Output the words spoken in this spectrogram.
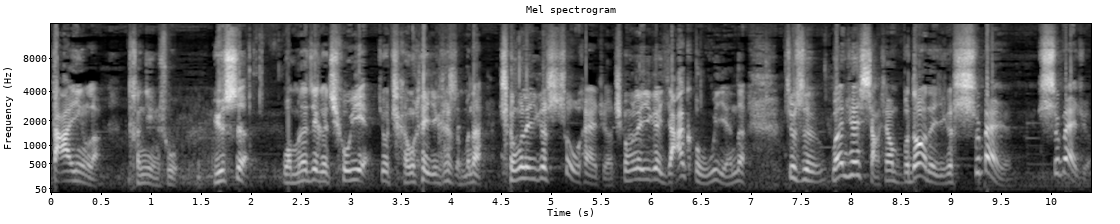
答应了藤井树，于是。我们的这个秋叶就成为了一个什么呢？成为了一个受害者，成为了一个哑口无言的，就是完全想象不到的一个失败人、失败者。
